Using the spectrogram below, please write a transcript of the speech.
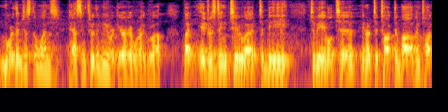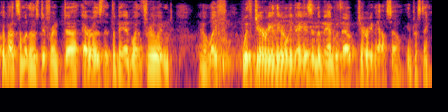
more than just the ones passing through the New York area where I grew up. But interesting to uh, to be to be able to you know to talk to Bob and talk about some of those different uh, eras that the band went through and you know life with Jerry in the early days and the band without Jerry now. So interesting.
